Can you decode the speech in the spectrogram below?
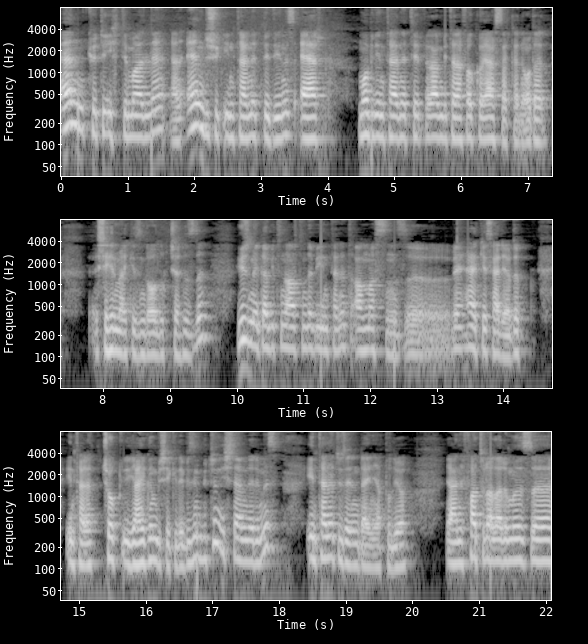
en kötü ihtimalle yani en düşük internet dediğiniz eğer mobil interneti falan bir tarafa koyarsak hani o da şehir merkezinde oldukça hızlı. 100 megabitin altında bir internet almazsınız ee, ve herkes her yerde internet çok yaygın bir şekilde. Bizim bütün işlemlerimiz internet üzerinden yapılıyor. Yani faturalarımız, e,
